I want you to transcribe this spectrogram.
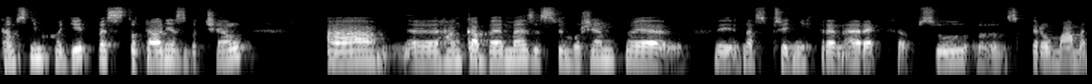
kam s ním chodit, pes totálně zvlčel. A e, Hanka Beme se svým mužem, to je jedna z předních trenérek psů, e, s kterou máme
